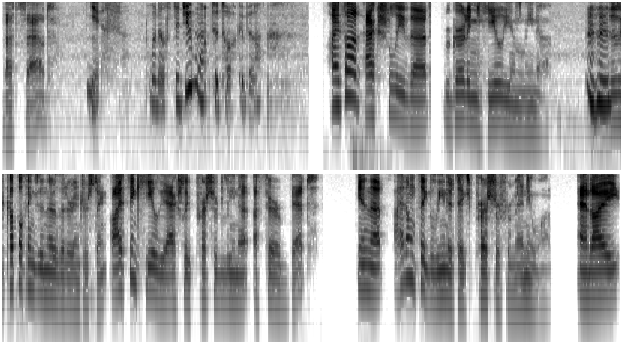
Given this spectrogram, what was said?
That's sad. Yes. What else did you want to talk about? I thought actually that regarding Haley and Lena, Mm-hmm. there's a couple things in there that are interesting. I think Haley actually pressured Lena a fair bit, in that I don't think Lena takes pressure from anyone. And I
